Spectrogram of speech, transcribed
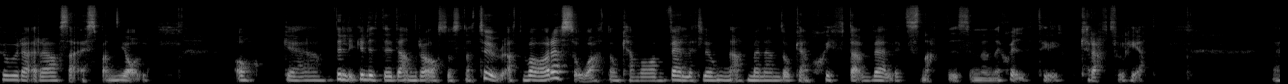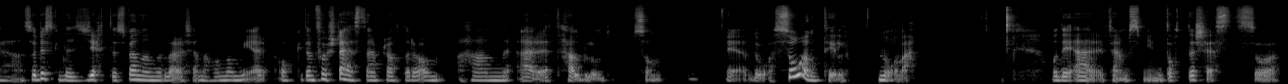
Pura Rasa Espanol. Och Eh, det ligger lite i den rasens natur att vara så, att de kan vara väldigt lugna men ändå kan skifta väldigt snabbt i sin energi till kraftfullhet. Eh, så det ska bli jättespännande att lära känna honom mer. Och den första hästen jag pratade om, han är ett halvblod som är då son till Nova. Och det är främst min dotters häst, så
